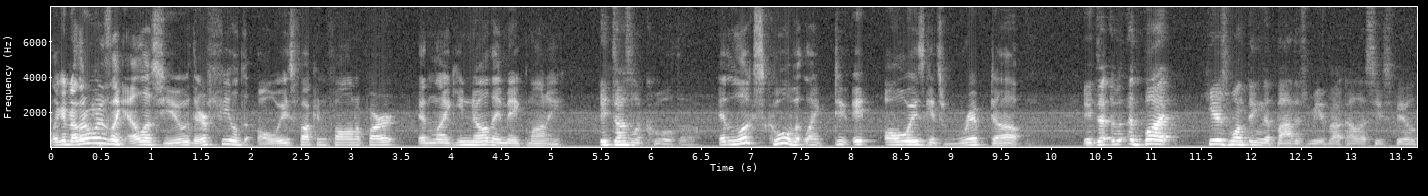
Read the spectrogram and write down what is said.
Like another one is like LSU. Their field's always fucking falling apart, and like you know they make money. It does look cool though. It looks cool, but like, dude, it always gets ripped up. It do, but here's one thing that bothers me about LSU's field.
